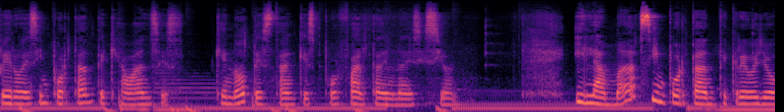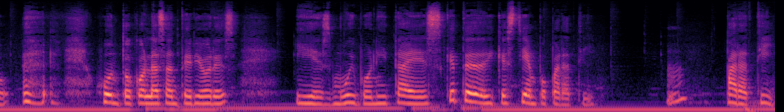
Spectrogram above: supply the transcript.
pero es importante que avances, que no te estanques por falta de una decisión. Y la más importante, creo yo, junto con las anteriores, y es muy bonita, es que te dediques tiempo para ti. Para ti,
